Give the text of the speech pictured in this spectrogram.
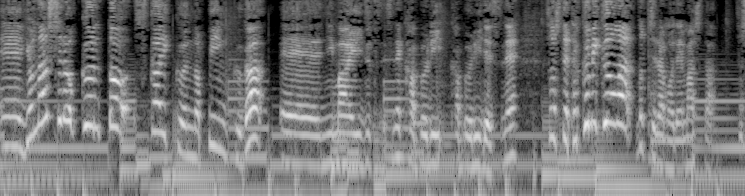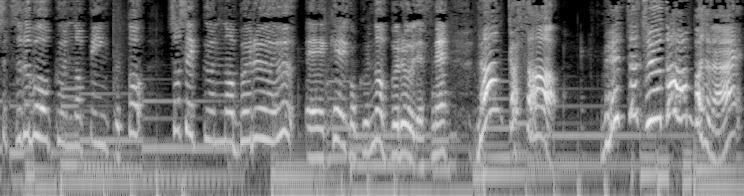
えー、ヨナシロくんとスカイくんのピンクが、えー、2枚ずつですね。かぶり、かぶりですね。そして、たくみくんはどちらも出ました。そして、つるぼうくんのピンクと、そせくんのブルー、えー、けいごくんのブルーですね。なんかさ、めっちゃ中途半端じゃない？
